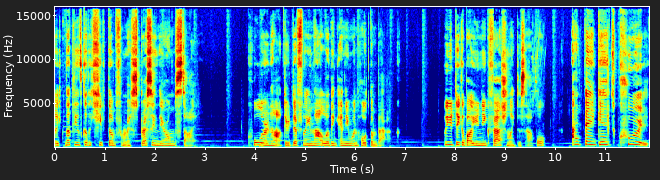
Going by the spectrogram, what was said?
Like, nothing's gonna keep them from expressing their own style. Cool or not, they're definitely not letting anyone hold them back. What do you think about unique fashion like this, Apple? I think it's cool.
